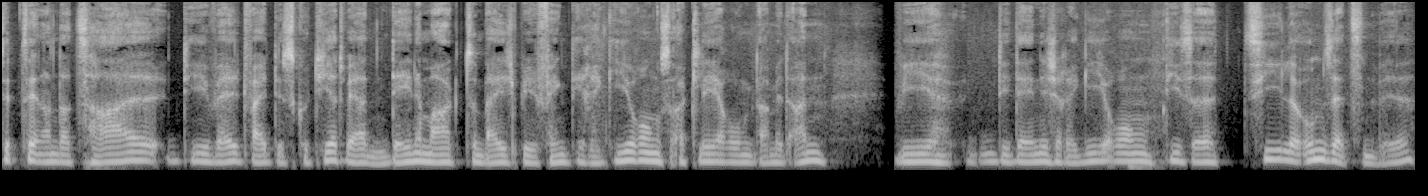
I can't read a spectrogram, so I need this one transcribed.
17 an der Zahl, die weltweit diskutiert werden. In Dänemark zum Beispiel fängt die Regierungserklärung damit an, wie die dänische Regierung diese Ziele umsetzen will.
